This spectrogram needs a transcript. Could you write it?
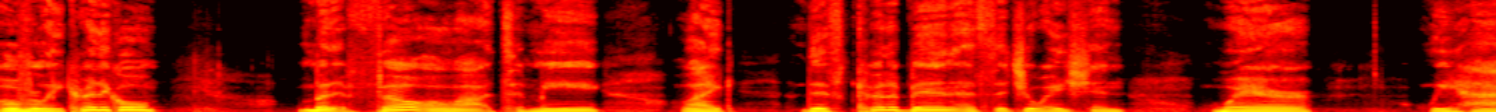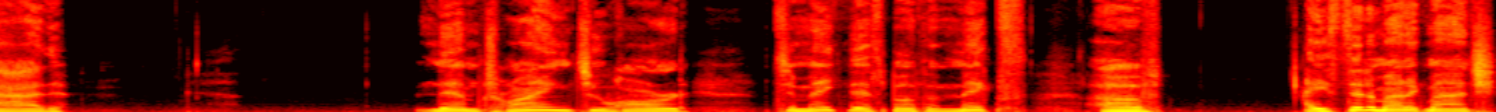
overly critical, but it felt a lot to me like this could have been a situation where we had them trying too hard to make this both a mix of a cinematic match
